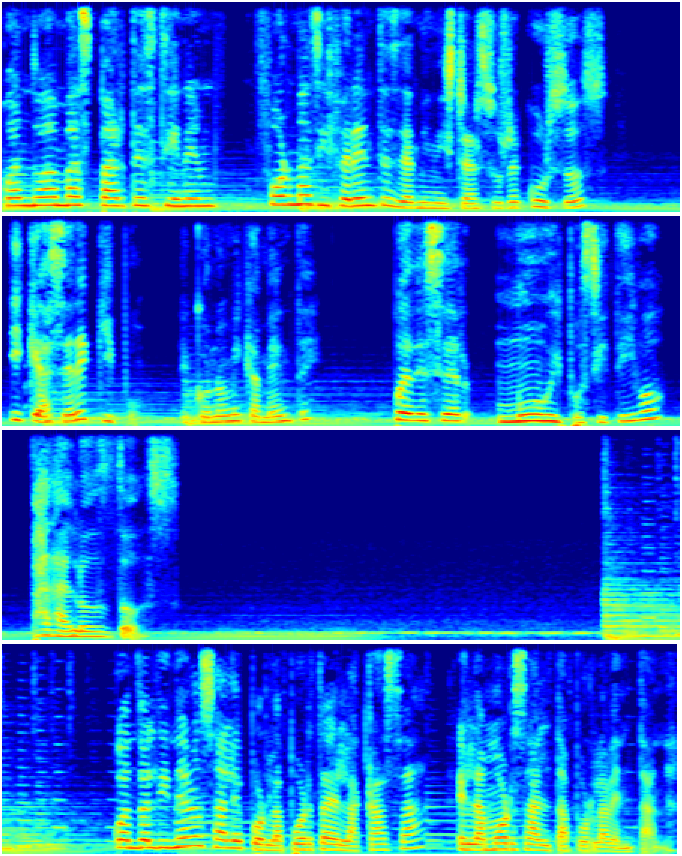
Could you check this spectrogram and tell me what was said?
cuando ambas partes tienen formas diferentes de administrar sus recursos y que hacer equipo económicamente puede ser muy positivo para los dos. Cuando el dinero sale por la puerta de la casa, el amor salta por la ventana.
